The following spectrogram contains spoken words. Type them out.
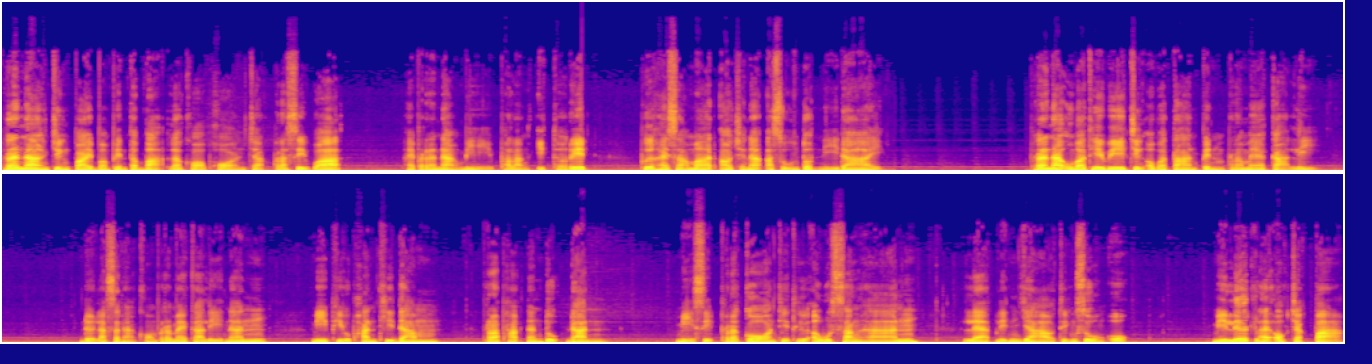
พระนางจึงไปบำเพ็ญตบะและขอพรจากพระศิวะ ให้พระนางมีพลังอิทธิฤทธิ์ พื่อให้สามารถเอาชนะอสูรตนนี้ได้ พระนางอุมาเทวีจึงอวตารเป็นพระแม่กาลี โดยลักษณะของพระแม่กาลีนั้น มีผิวพรรณที่ดำ พระพักนั้นดุดัน มีสิบพระกรที่ถืออาวุธสังหาร แลบลิ้นยาวถึงสวงอก มีเลือดไหลออกจากปาก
